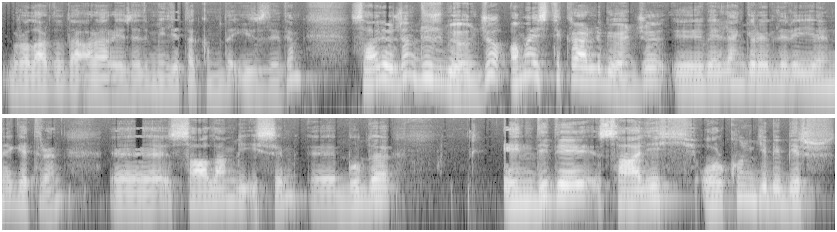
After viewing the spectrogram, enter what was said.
buralarda da ara ara izledim. Milli takımda izledim. Salih Özcan düz bir oyuncu ama istikrarlı bir oyuncu. Ee, verilen görevleri yerine getiren e, sağlam bir isim. E, burada Endidi, Salih, Orkun gibi bir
